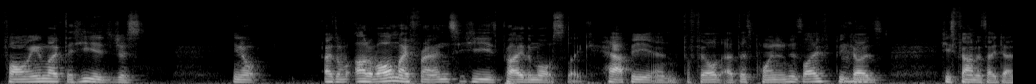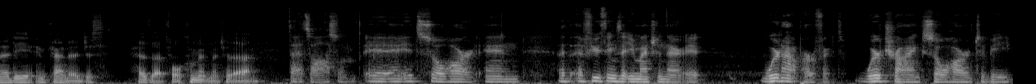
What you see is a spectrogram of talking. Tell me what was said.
following in life that he is just, you know, out of, out of all my friends, he's probably the most like happy and fulfilled at this point in his life mm-hmm. because he's found his identity and kind of just has that full commitment to that. That's awesome. It's so hard, and a, a few things that you mentioned there. It, we're not perfect. We're trying so hard to be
